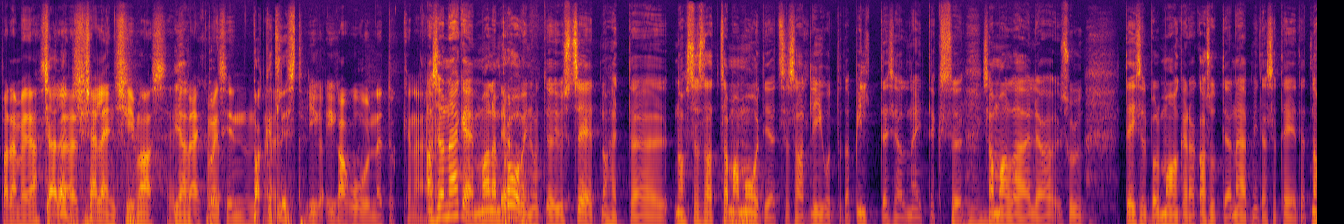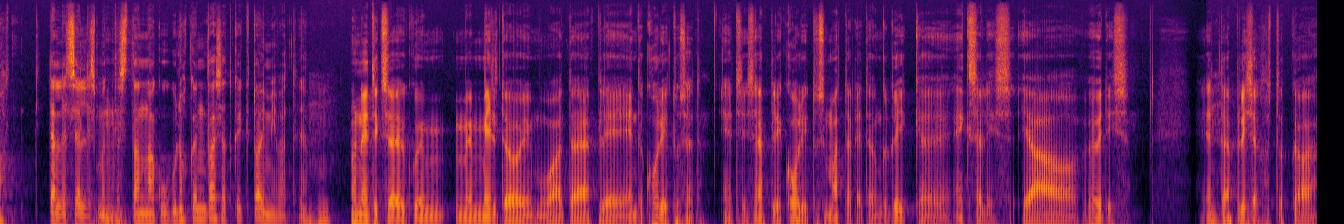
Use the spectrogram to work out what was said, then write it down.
paneme jah Challenge. seda challenge'i maasse, siis räägime siin. Bucket list. iga, iga kuu natukene. aga see on äge, ma olen ja. proovinud just see, et noh, et noh, sa saad samamoodi, et sa saad liigutada pilte seal näiteks mm -hmm. samal ajal ja sul teisel pool maakera kasutaja näeb, mida sa teed, et noh jälle selles mõttes mm -hmm. ta on nagu noh, need asjad kõik toimivad, jah. -hmm. no näiteks, kui meil toimuvad Apple'i enda koolitused, et siis Apple'i koolituse materjalid on ka kõik Excelis ja Wordis. et mm -hmm. Apple ise kasutab ka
